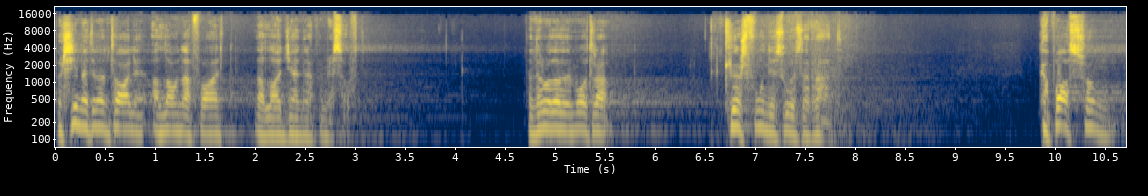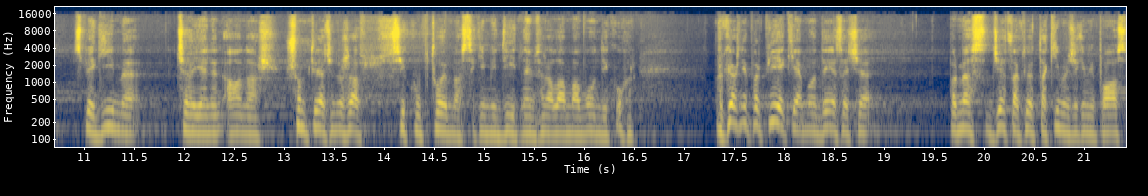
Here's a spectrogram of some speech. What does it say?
për lëshimet eventuale, Allahu na faltë dhe Allahu gjendjen na përmirësoftë. Të nderuar vëllezër dhe motra, ky është fundi i surës Ar-Ra'd. Ka pas shumë spjegime që janë lënë anash, shumë tjera që ndoshta s'i kuptojmë, s'i kemi ditë, na i mëson Allahu ma vonë dikur. Por kjo është një përpjekje modeste që përmes gjitha këtyre takimeve që kemi pas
